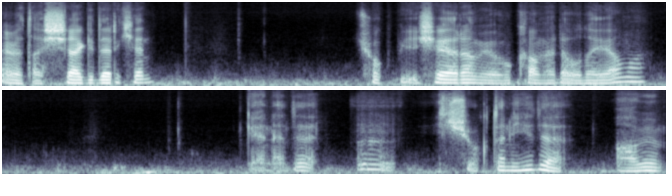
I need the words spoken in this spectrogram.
evet aşağı giderken çok bir işe yaramıyor bu kamera olayı ama gene de hiç yoktan iyi de abim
